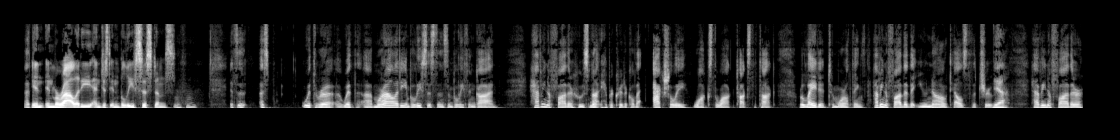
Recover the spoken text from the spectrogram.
That's- in in morality and just in belief systems. it's a, with re, with uh, morality and belief systems and belief in God. Having a father who's not hypocritical, that actually walks the walk, talks the talk, related to moral things. Having a father that you know tells the truth. Yeah, Having a father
